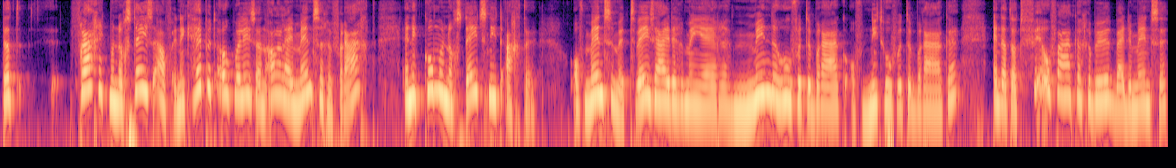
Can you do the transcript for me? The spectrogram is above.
Dat vraag ik me nog steeds af en ik heb het ook wel eens aan allerlei mensen gevraagd en ik kom er nog steeds niet achter of mensen met tweezijdige meniere minder hoeven te braken of niet hoeven te braken en dat dat veel vaker gebeurt bij de mensen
